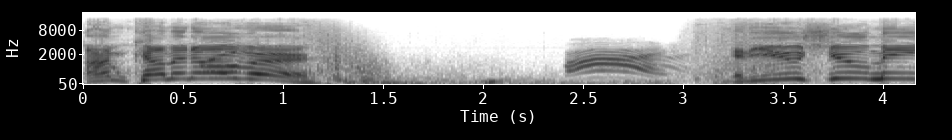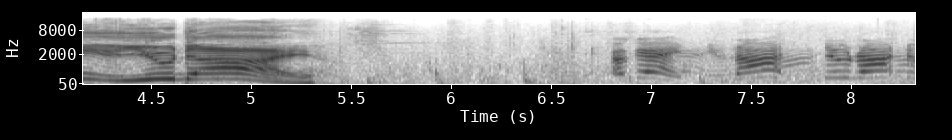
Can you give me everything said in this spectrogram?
I'm coming over. Why? If you shoot me, you die. Okay, do not, do not do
